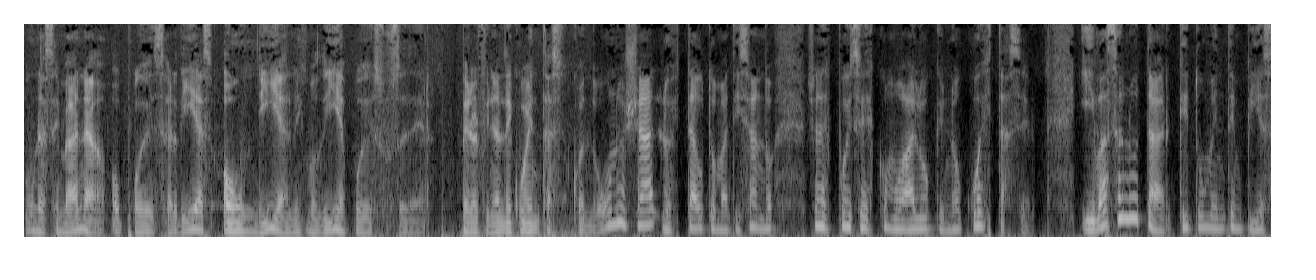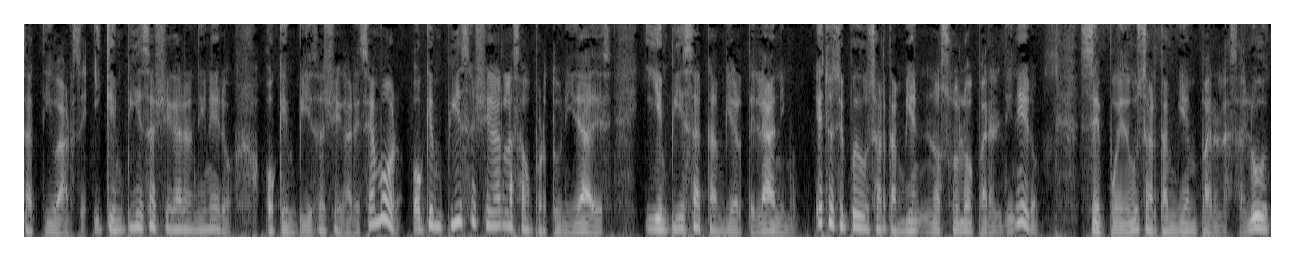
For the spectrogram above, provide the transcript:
una semana o pueden ser días o un día, el mismo día puede suceder. Pero al final de cuentas, cuando uno ya lo está automatizando, ya después es como algo que no cuesta hacer. Y vas a notar que tu mente empieza a activarse y que empieza a llegar el dinero, o que empieza a llegar ese amor, o que empieza a llegar las oportunidades y empieza a cambiarte el ánimo. Esto se puede usar también no solo para el dinero, se puede usar también para la salud,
